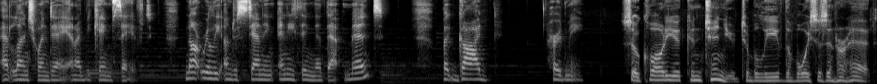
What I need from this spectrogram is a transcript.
at lunch one day, and I became saved. Not really understanding anything that that meant, but God heard me. So Claudia continued to believe the voices in her head,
